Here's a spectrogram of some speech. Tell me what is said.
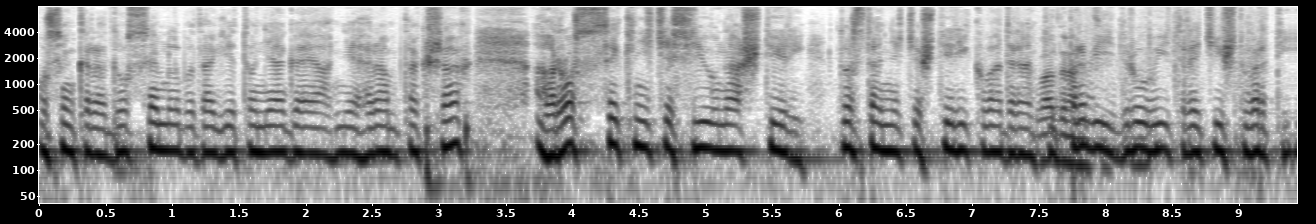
8x8, lebo tak je to nejak, ja nehrám tak šach, a rozseknite si ju na 4. Dostanete 4 kvadranty. kvadranty. Prvý, druhý, tretí, štvrtý.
